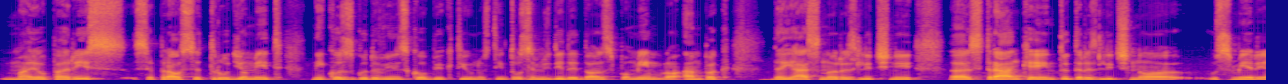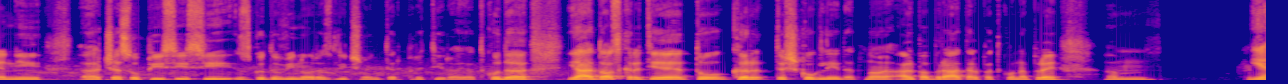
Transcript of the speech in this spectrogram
imajo pa res, se pravi, se trudijo imeti neko zgodovinsko objektivnost. In to se mi zdi, da je danes pomembno, ampak da jasno različni uh, stranke in tudi različno usmerjeni uh, časopisi si zgodovino različno interpretirajo. Tako da, ja, doskrat je to kar težko gledati, no, ali pa brati, ali pa tako naprej. Um, Je,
